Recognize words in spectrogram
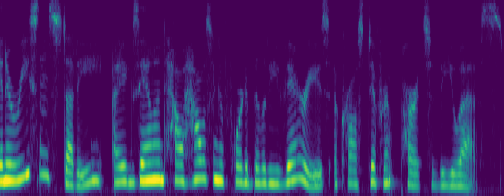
In a recent study, I examined how housing affordability varies across different parts of the U.S.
